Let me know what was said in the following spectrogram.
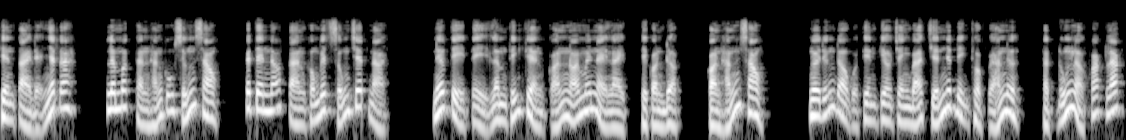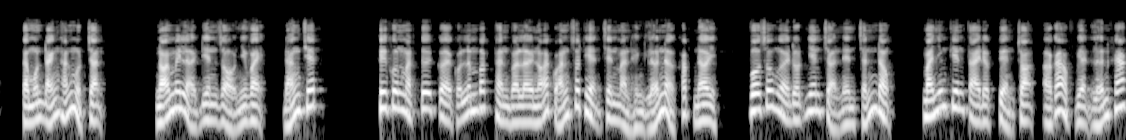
thiên tài đệ nhất á. Lâm Bắc Thần hắn cũng xứng sau Cái tên não tàn không biết sống chết nào. Nếu tỷ tỷ Lâm Thính Thiền có nói mấy này này thì còn được. Còn hắn sao? Người đứng đầu của thiên kiêu tranh bá chiến nhất định thuộc về hắn ư. Thật đúng là khoác lác. Ta muốn đánh hắn một trận. Nói mấy lời điên rồ như vậy, đáng chết. Khi khuôn mặt tươi cười của Lâm Bắc Thần và lời nói của hắn xuất hiện trên màn hình lớn ở khắp nơi, vô số người đột nhiên trở nên chấn động, mà những thiên tài được tuyển chọn ở các học viện lớn khác,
